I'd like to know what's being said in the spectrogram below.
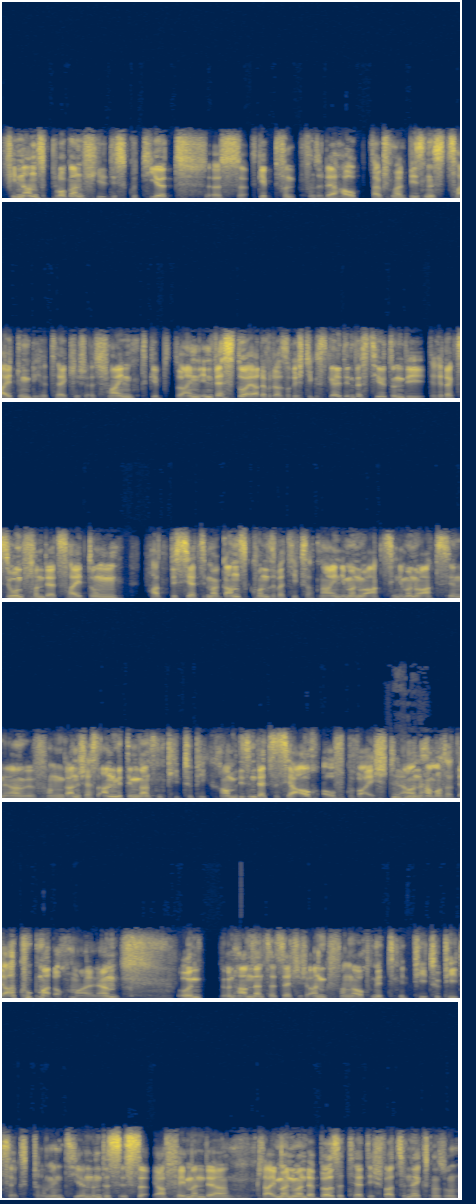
Finanzbloggern viel diskutiert. Es, es gibt von, von so der Haupt, sag ich mal, Business-Zeitung, die hier täglich erscheint, gibt so einen Investor, ja, da wird also richtiges Geld investiert und die, Redaktion von der Zeitung hat bis jetzt immer ganz konservativ gesagt, nein, immer nur Aktien, immer nur Aktien. Ja, wir fangen gar nicht erst an mit dem ganzen P2P-Kram. Die sind letztes Jahr auch aufgeweicht. Mhm. Ja, und haben auch gesagt, ja, guck mal doch mal. Ja. Und, und haben dann tatsächlich angefangen, auch mit, mit P2P zu experimentieren. Und das ist ja für jemanden, der klar immer nur an der Börse tätig war, zunächst mal so,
